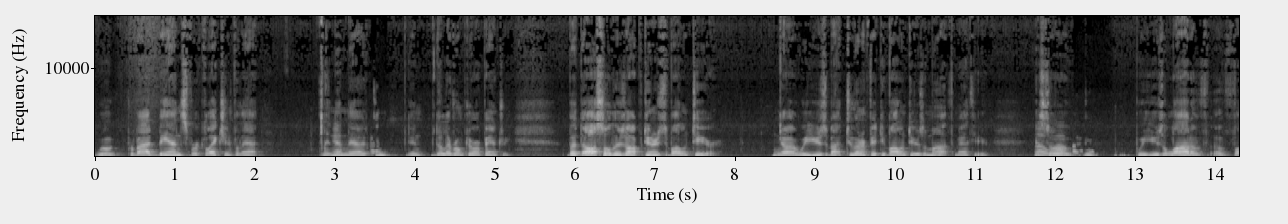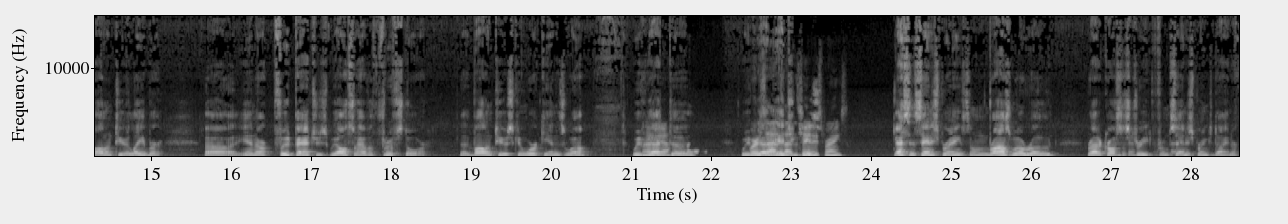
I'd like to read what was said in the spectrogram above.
we'll provide bins for collection for that. and then uh, can, then deliver them to our pantry. But also, there's opportunities to volunteer. Uh, we use about 250 volunteers a month, Matthew. And oh, so wow. we, we, use a lot of, of volunteer labor uh, in our food pantries. We also have a thrift store that volunteers can work in as well. We've oh, got yeah? uh, we've Where's got that? Is that in Sandy Springs? That's in Sandy Springs on Roswell Road, right across Okay. the street from Sandy Springs Diner.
